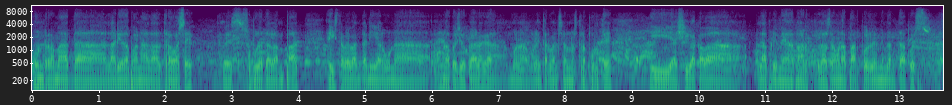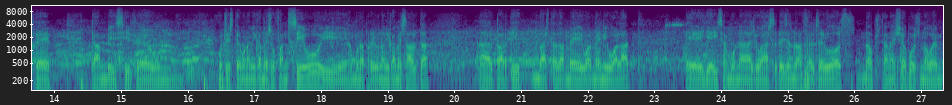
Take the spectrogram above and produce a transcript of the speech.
un remat de l'àrea de penal al travesser, que hauria suposat l'empat. Ells també van tenir alguna una ocasió clara, que, bueno, una intervenció del nostre porter, i així va acabar la primera part. La segona part doncs, vam intentar doncs, fer canvis i fer un, un sistema una mica més ofensiu i amb una pressió una mica més alta, el partit va estar també igualment igualat eh, i ells amb una jugada estratègia ens van fer el 0-2. No obstant això, doncs, no vam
